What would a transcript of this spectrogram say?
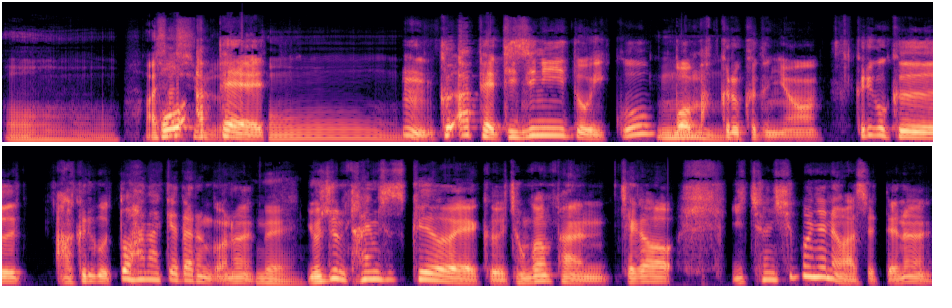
어. 아, 그 앞에 오. 음, 그 앞에 디즈니도 있고 뭐 음. 막 그렇거든요. 그리고 그 아 그리고 또 하나 깨달은 거는 네. 요즘 타임스 스퀘어의 그 전광판 제가 2015년에 왔을 때는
